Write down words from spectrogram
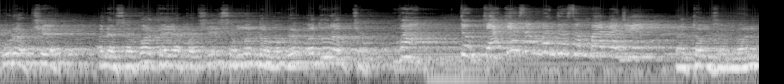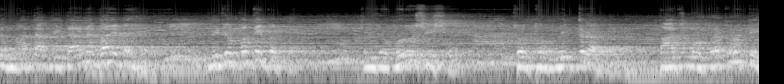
પૂરક છે અને સફળ થયા પછી સંબંધો વગર અધૂરક છે વાહ તો ક્યાં ક્યાં સંબંધો સંભાળવા જોઈએ પ્રથમ સંબંધ માતા પિતા અને ભાઈ બહેન બીજો પતિ પત્ની. ત્રીજો ગુરુ શિષ્ય. ચોથો મિત્ર પાંચમો પ્રકૃતિ.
